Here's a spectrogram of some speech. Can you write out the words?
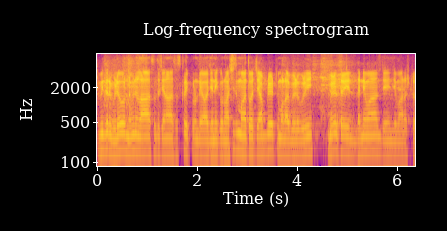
तुम्ही जर व्हिडिओवर नवीन आला असेल तर चॅनल सबस्क्राईब करून ठेवा. जेणेकरून अशीच महत्त्वाची अपडेट तुम्हाला वेळोवेळी मिळत राहील. धन्यवाद. जय हिंद जय महाराष्ट्र.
